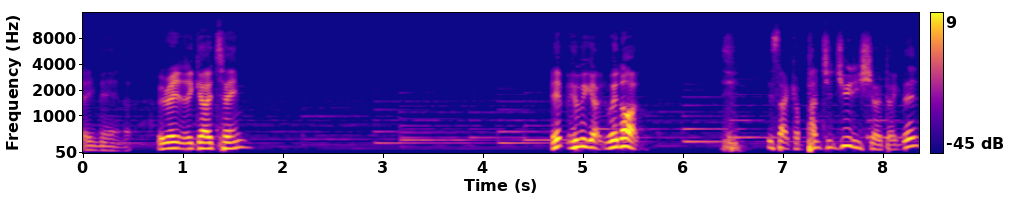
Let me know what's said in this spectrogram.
Amen. Are we ready to go, team? Yep, here we go. We're not. It's like a Punch and Judy show back there.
